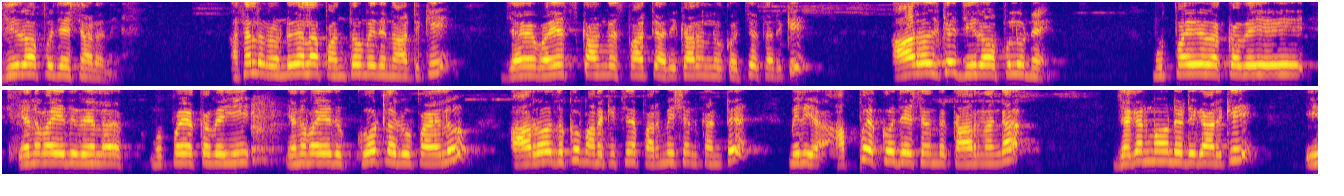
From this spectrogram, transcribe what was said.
జీరో అప్పు చేసినాడని. అసలు రెండు వేల పంతొమ్మిది నాటికి జ వైఎస్ కాంగ్రెస్ పార్టీ అధికారంలోకి వచ్చేసరికి ఆ రోజుకే జీరో అప్పులు ఉన్నాయి. ముప్పై ఒక్క వెయ్యి ఎనభై ఐదు వేల ముప్పై ఒక్క వెయ్యి ఎనభై ఐదు కోట్ల రూపాయలు ఆ రోజుకు మనకిచ్చిన పర్మిషన్ కంటే మీరు అప్పు ఎక్కువ చేసినందుకు కారణంగా జగన్మోహన్ రెడ్డి గారికి ఈ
